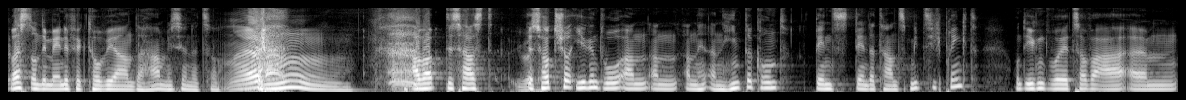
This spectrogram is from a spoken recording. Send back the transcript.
was? Und im Endeffekt habe ich auch einen daheim, ist ja nicht so. Mm. Aber das heißt, es hat schon irgendwo einen, einen, einen Hintergrund, den der Tanz mit sich bringt und irgendwo jetzt aber auch ähm,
